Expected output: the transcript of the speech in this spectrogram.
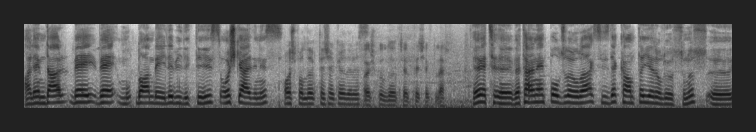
Alemdar Bey ve Mutluhan Bey ile birlikteyiz. Hoş geldiniz. Hoş bulduk, teşekkür ederiz. Hoş bulduk, çok teşekkürler. Evet, e, veteran handbolcular olarak siz de kampta yer alıyorsunuz. E,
